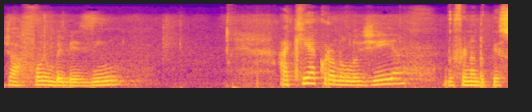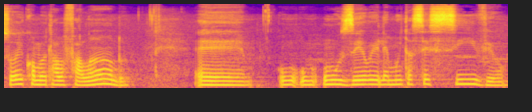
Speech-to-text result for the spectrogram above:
já foi um bebezinho. Aqui é a cronologia do Fernando Pessoa e como eu estava falando, é, o, o museu ele é muito acessível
